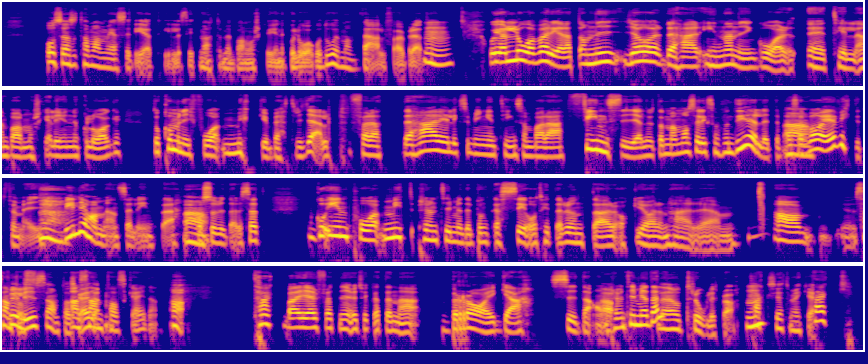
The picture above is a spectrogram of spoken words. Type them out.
Och Sen så tar man med sig det till sitt möte med barnmorska och gynekolog och då är man väl förberedd. Mm. Och Jag lovar er att om ni gör det här innan ni går eh, till en barnmorska eller gynekolog, då kommer ni få mycket bättre hjälp. För att det här är liksom ingenting som bara finns i en, utan man måste liksom fundera lite på Ja. så vad är viktigt för mig. Vill jag ha mens eller inte? Ja. Och så vidare. Så att, gå in på mittpreventivmedel.se och titta runt där och gör den här eh, ja, samtals, samtalsguiden. samtalsguiden. Tack Bayer för att ni har utvecklat denna braiga sida om Ja. preventivmedel. Den är otroligt bra. Mm. Tack så jättemycket. Tack.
